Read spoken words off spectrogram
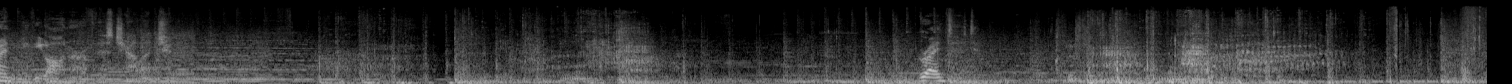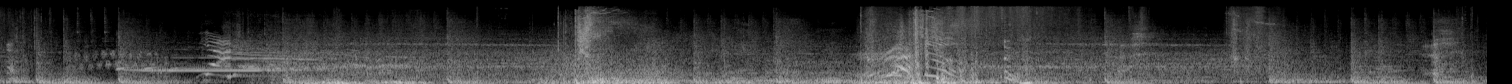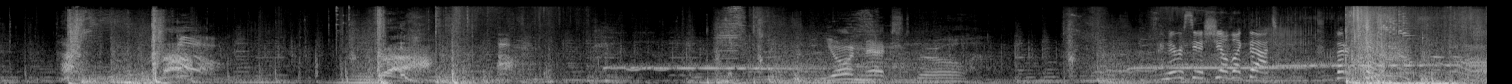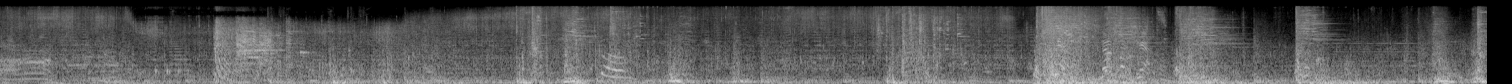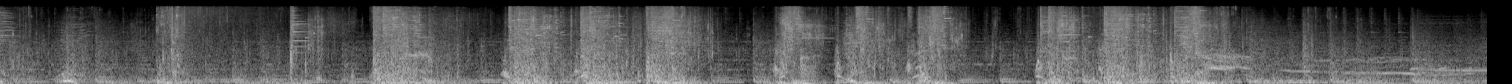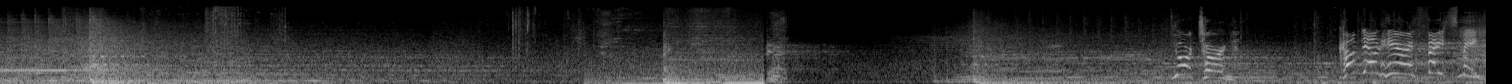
Grant me the honor of this challenge. Granted. You're next, girl. I've never seen a shield like that. Better stand. Your turn. Come down here and face me.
